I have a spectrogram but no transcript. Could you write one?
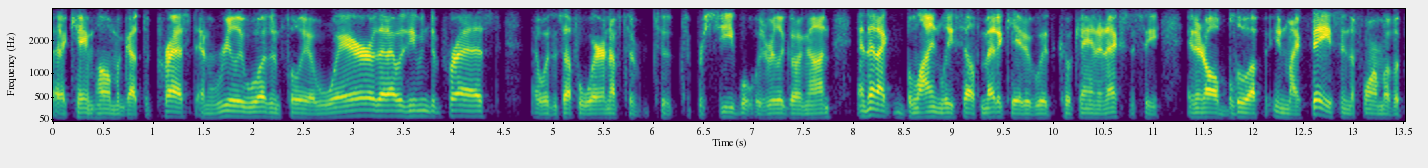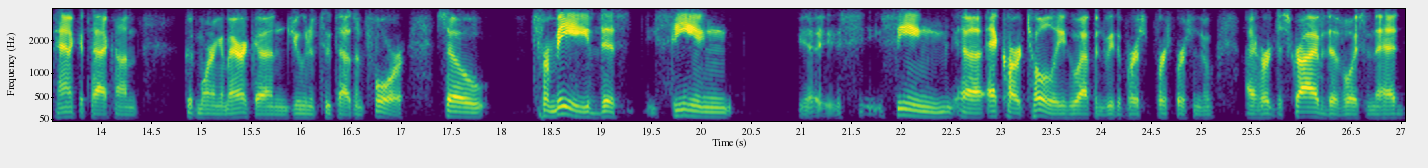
That I came home and got depressed and really wasn't fully aware that I was even depressed. I wasn't self-aware enough to, to to perceive what was really going on. And then I blindly self-medicated with cocaine and ecstasy, and it all blew up in my face in the form of a panic attack on Good Morning America in June of 2004. So for me, this seeing seeing uh, Eckhart Tolle, who happened to be the first first person who I heard describe the voice in the head,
